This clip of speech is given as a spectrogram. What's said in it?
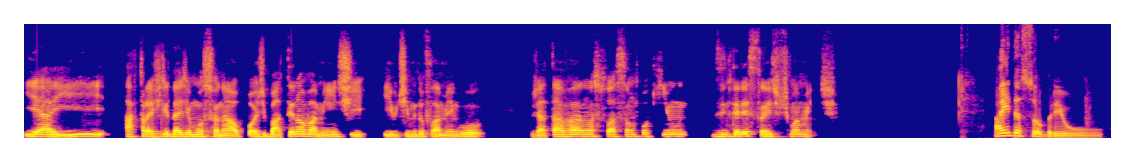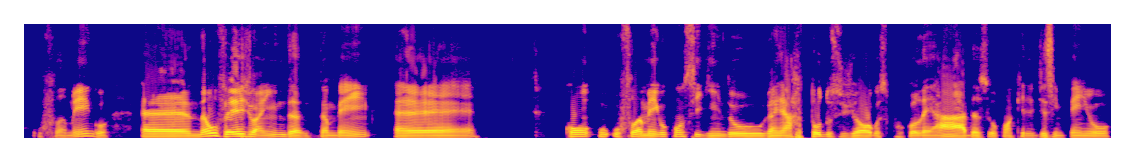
e aí a fragilidade emocional pode bater novamente e o time do Flamengo já estava numa situação um pouquinho desinteressante ultimamente. Ainda sobre o, o Flamengo, é, não vejo ainda também é, com o, o, Flamengo conseguindo ganhar todos os jogos por goleadas ou com aquele desempenho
